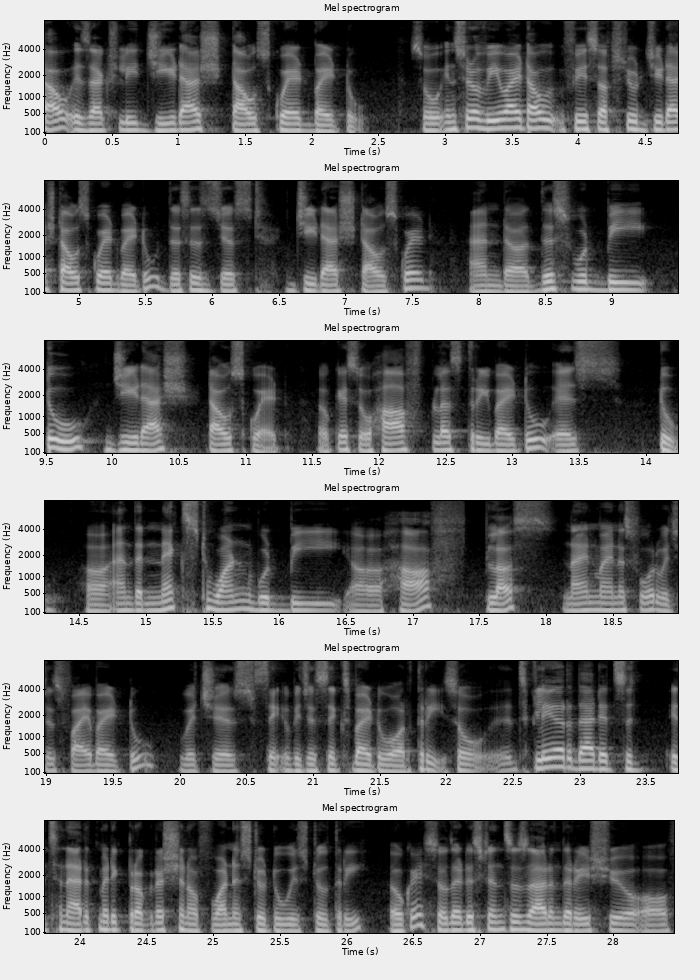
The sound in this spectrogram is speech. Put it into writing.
tau is actually g dash tau squared by 2. So instead of vy tau, if we substitute g dash tau squared by 2, this is just g dash tau squared. And uh, this would be 2 g dash tau squared. Okay, so half plus 3 by 2 is 2. Uh, and the next one would be uh, half plus 9 minus 4 which is 5 by 2 which is which is 6 by 2 or 3 so it's clear that it's a, it's an arithmetic progression of 1 is to 2 is to 3 okay so the distances are in the ratio of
